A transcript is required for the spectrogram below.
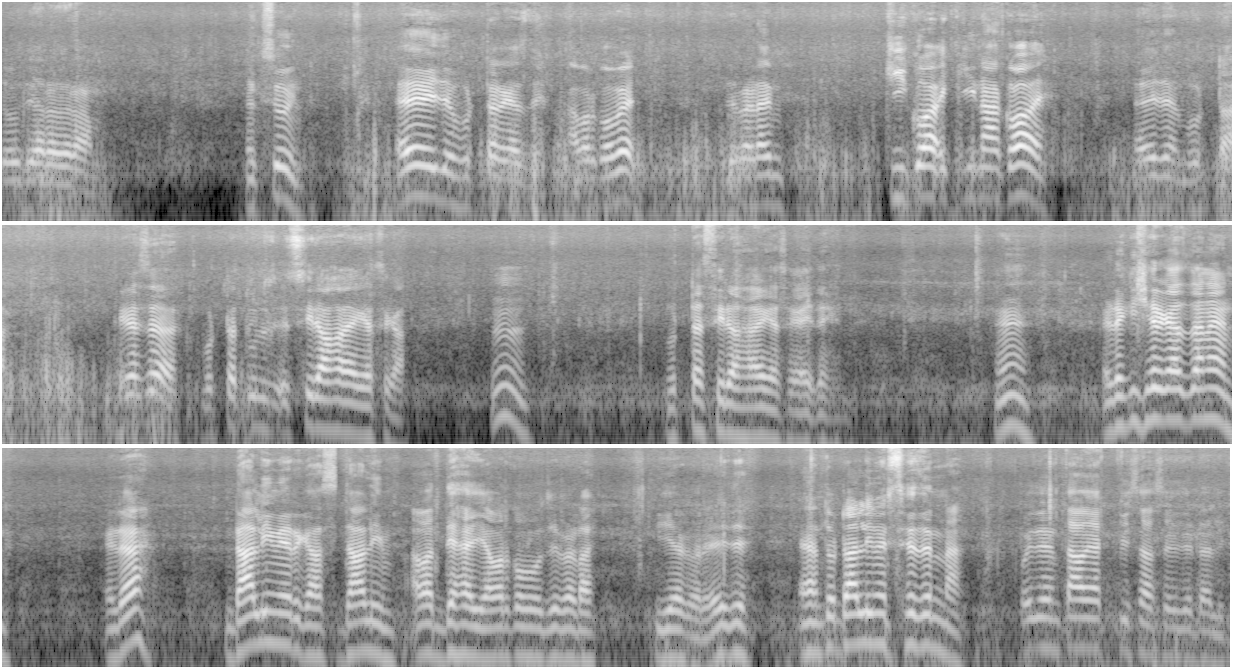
সৌদি আরবের আম। দেখছুন এই যে ভুট্টার গাছ দেখ, আবার কবে? যে বেটা কী কয়, কি না কয়? এই দেন ভুট্টা। ঠিক আছে? ভুট্টা তুল, সিরা হয়ে গেছে গা। হুম? ভুট্টা সিরা হয়ে গেছে গাই দেখেন। হ্যাঁ? এটা কিসের গাছ জানেন? এটা ডালিমের গাছ, ডালিম। আবার দেখাই, আবার কব যে বেটা ইয়ে করে। এই যে এখন তো ডালিমের সিজন না। ওই দেখেন তাও এক পিস আছে ওই যে ডালিম।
